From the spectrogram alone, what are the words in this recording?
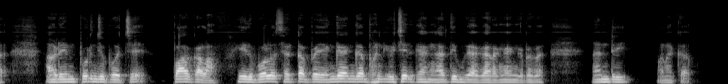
அப்படின்னு புரிஞ்சு போச்சு. பார்க்கலாம். இது போல் செட்டப்பை எங்கே எங்கே பண்ணி வச்சுருக்காங்க அதிமுககாரங்கிறத நன்றி. வணக்கம்.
